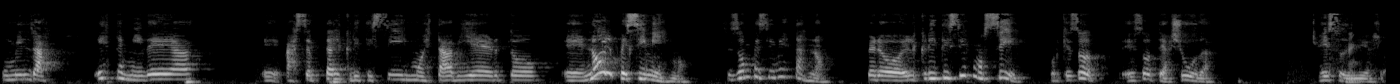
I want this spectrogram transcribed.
humildad. Esta es mi idea, eh, acepta el criticismo, está abierto, no el pesimismo. Si son pesimistas, no, pero el criticismo sí, porque eso, eso te ayuda. Eso diría yo.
